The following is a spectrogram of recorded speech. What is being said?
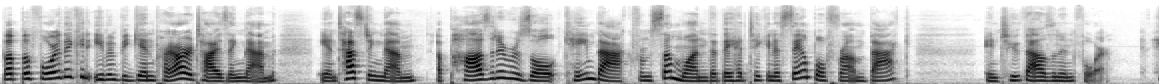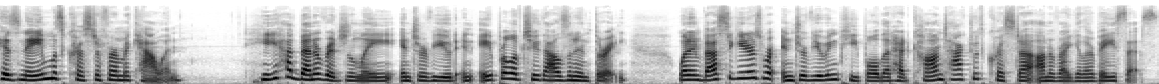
But before they could even begin prioritizing them and testing them, a positive result came back from someone that they had taken a sample from back in 2004. His name was Christopher McCowen. He had been originally interviewed in April of 2003 when investigators were interviewing people that had contact with Christa on a regular basis.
